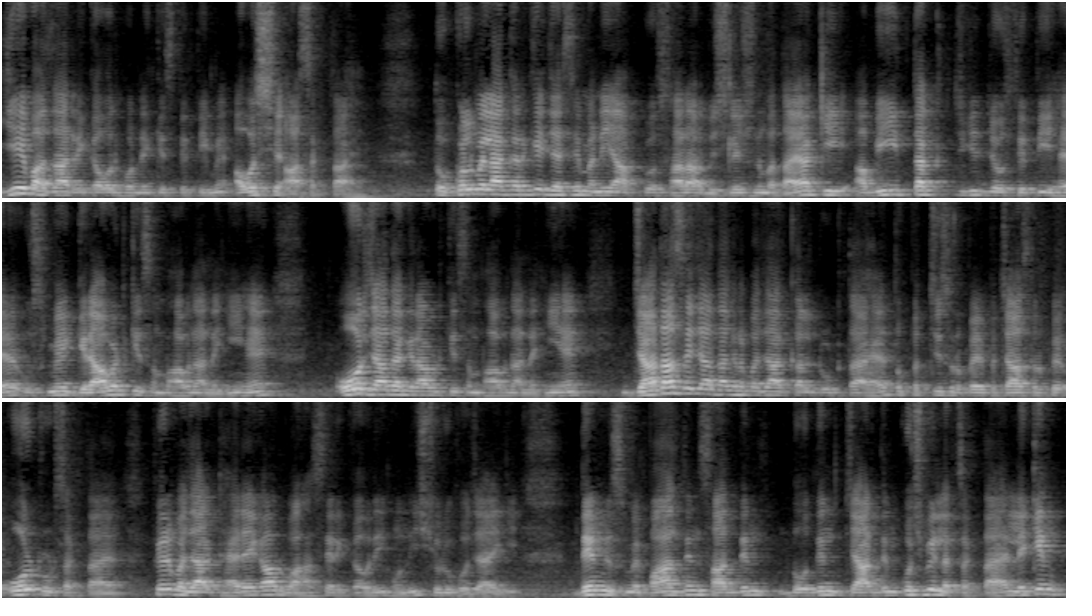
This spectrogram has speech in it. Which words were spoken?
ये बाज़ार रिकवर होने की स्थिति में अवश्य आ सकता है। तो कुल मिलाकर के जैसे मैंने आपको सारा विश्लेषण बताया कि अभी तक की जो स्थिति है, उसमें गिरावट की संभावना नहीं है। और ज़्यादा गिरावट की संभावना नहीं है। ज़्यादा से ज़्यादा अगर बाज़ार कल टूटता है तो पच्चीस रुपये पचास रुपये और टूट सकता है। फिर बाज़ार ठहरेगा और वहाँ से रिकवरी होनी शुरू हो जाएगी। दिन इसमें पाँच दिन, सात दिन, दो दिन, चार दिन कुछ भी लग सकता है, लेकिन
